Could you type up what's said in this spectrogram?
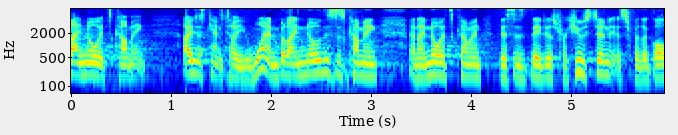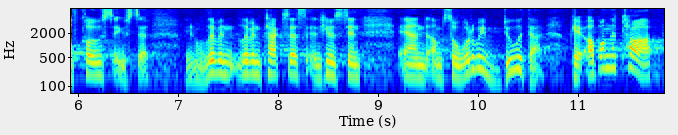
I know it's coming. I just can't tell you when, but I know this is coming, and I know it's coming. This is data for Houston. It's for the Gulf Coast. I used to, you know, live in live in Texas and Houston, and um, so what do we do with that? Okay, up on the top,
